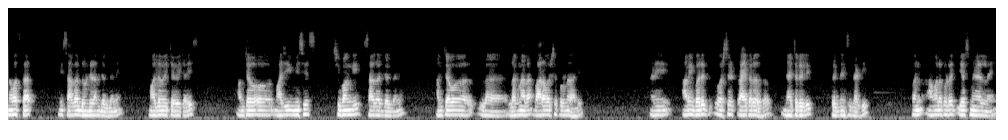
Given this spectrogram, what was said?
नमस्कार मी सागर धोंडेराम जगदने माझं वय चव्वेचाळीस. आमच्या माझी मिसेस शुभांगी सागर जगदने आमच्या व ल लग्नाला बारा वर्ष पूर्ण झाली. आणि आम्ही बरेच वर्ष ट्राय करत होतो नॅचरली प्रेग्नन्सीसाठी पण आम्हाला कुठं यश मिळालं नाही.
